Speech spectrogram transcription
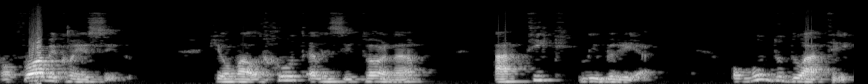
Conforme conhecido, que o Malchut ele se torna Atik Libria. O mundo do Atik,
